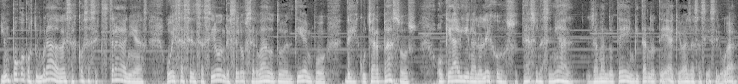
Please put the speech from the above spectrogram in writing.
y un poco acostumbrado a esas cosas extrañas o esa sensación de ser observado todo el tiempo, de escuchar pasos o que alguien a lo lejos te hace una señal llamándote, invitándote a que vayas hacia ese lugar.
